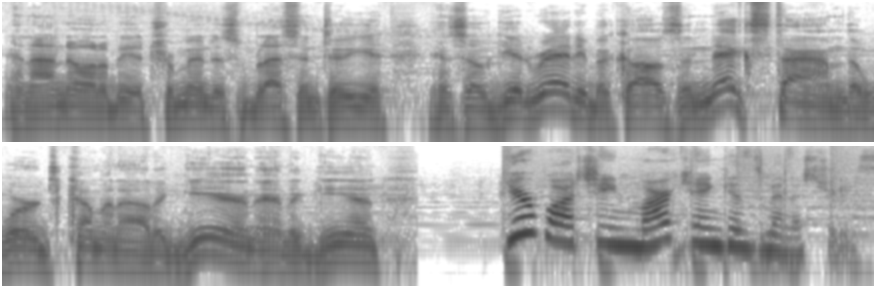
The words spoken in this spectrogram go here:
and I know it'll be a tremendous blessing to you. And so get ready because the next time the word's coming out again and again, You're watching Mark Hankins Ministries.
